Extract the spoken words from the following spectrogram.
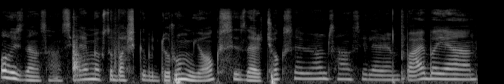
O yüzden Sansilerim yoksa başka bir durum yok. Sizleri çok seviyorum Sansilerim. Bay bayan.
